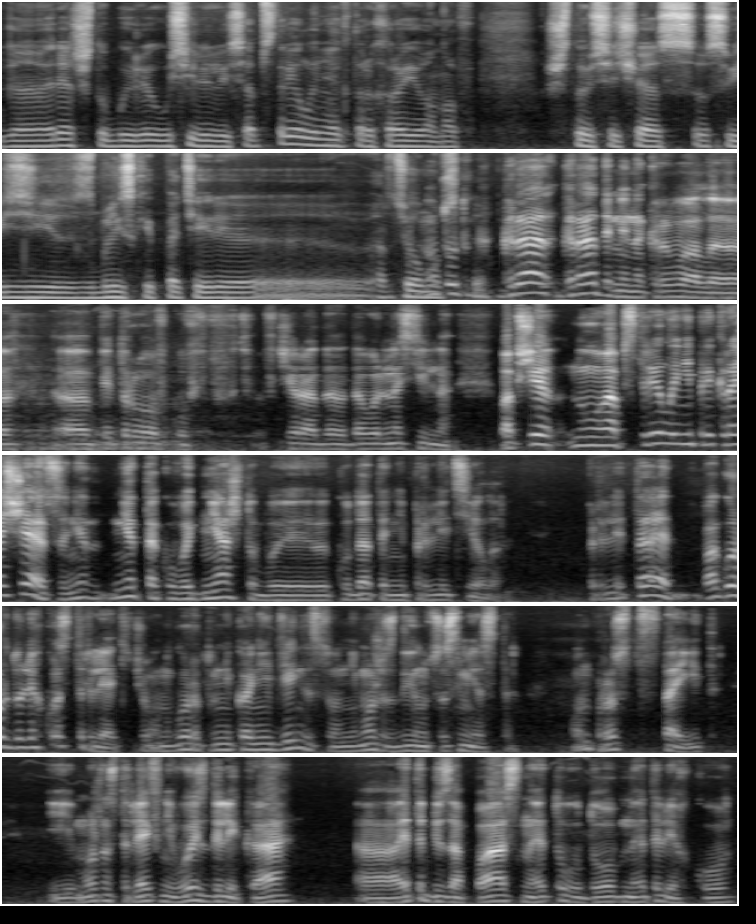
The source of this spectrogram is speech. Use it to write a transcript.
Говорят, что были усилились обстрелы некоторых районов что сейчас в связи с близкой потерей э, Артемовска? Ну, тут гра- градами накрывало э, Петровку вчера да, довольно сильно. Вообще, ну, обстрелы не прекращаются. Нет, нет такого дня, чтобы куда-то не прилетело. Прилетает. По городу легко стрелять. Что, он город он никуда не денется, он не может сдвинуться с места. Он просто стоит. И можно стрелять в него издалека. Э, это безопасно, это удобно, это легко.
